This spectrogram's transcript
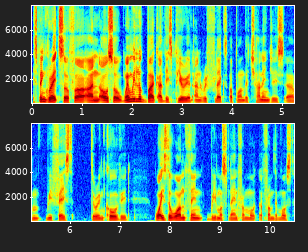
it's been great so far, and also when we look back at this period and reflect upon the challenges um, we faced during COVID, what is the one thing we must learn from from the most?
